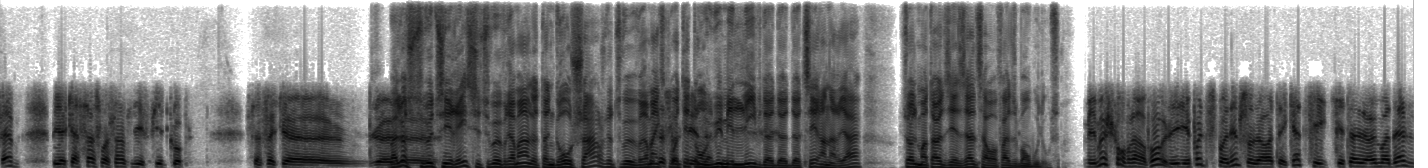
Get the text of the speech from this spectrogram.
faible, mais il y a 460 livres-pieds de couple. Ça fait que... le- Ben là, le- si tu veux tirer, si tu veux vraiment, tu as une grosse charge, là, tu veux vraiment ça, exploiter ton diesel. 8000 livres de, de, de tir en arrière, ça, le moteur diesel, ça va faire du bon boulot, ça. Mais moi, je comprends pas. Il n'est pas disponible sur le AT4, qui est, qui est un, modèle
